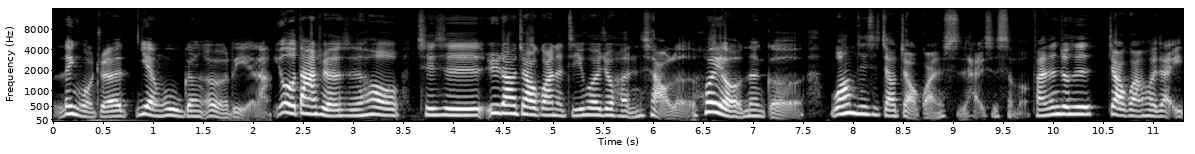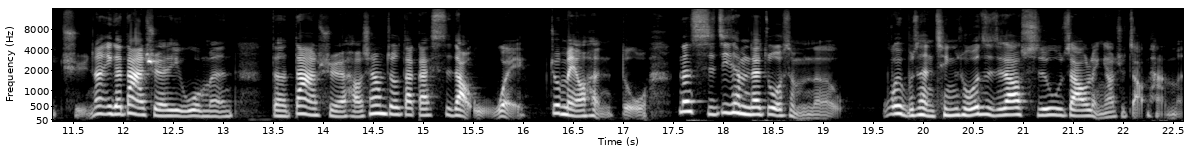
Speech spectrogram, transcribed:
令我觉得厌恶跟恶劣啦。因为我大学的时候其实遇到教官的机会就很少了，会有那个忘记是叫教官室还是什么，反正就是教官会在一区。那一个大学里，我们的大学好像就大概四到五位，就没有很多。那实际他们在做什么呢？我也不是很清楚，我只知道失物招领要去找他们，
